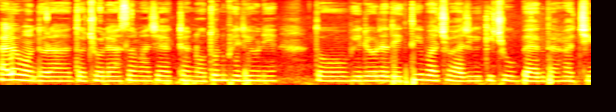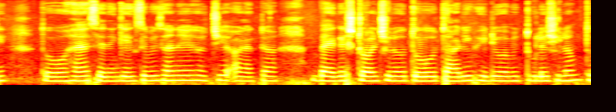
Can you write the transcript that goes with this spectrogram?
হ্যালো বন্ধুরা, তো চলে আসলাম আজকে একটা নতুন ভিডিও নিয়ে। তো ভিডিওটা দেখতেই পাচ্ছ, আজকে কিছু ব্যাগ দেখাচ্ছি। তো হ্যাঁ সেদিনকে এক্সিবিশানে হচ্ছে আর একটা ব্যাগের স্টল ছিল, তো তারই ভিডিও আমি তুলেছিলাম, তো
